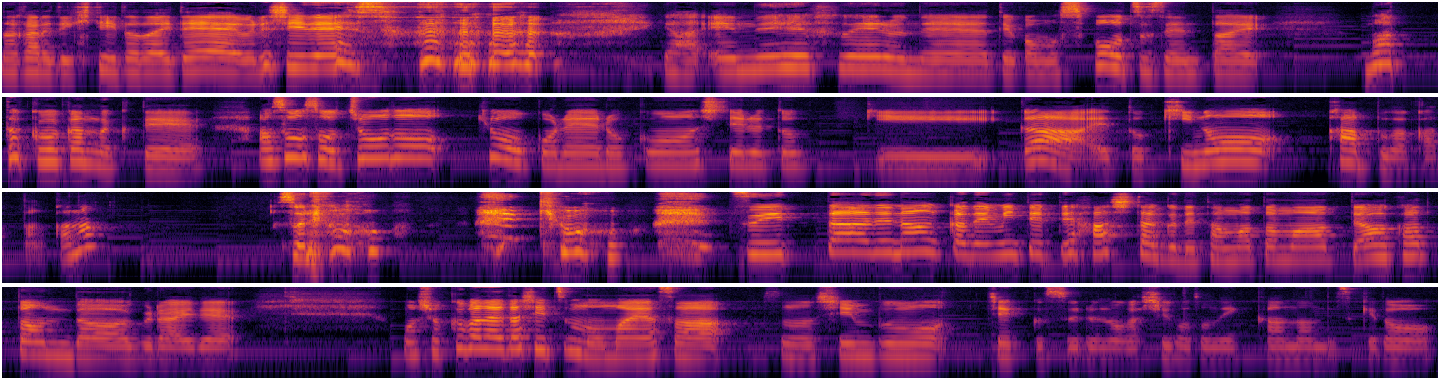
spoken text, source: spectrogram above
流れてきていただいて嬉しいです。いや、NFL ね、っていうかもうスポーツ全体、全くわかんなくて、あ、そうそう、ちょうど今日これ録音してる時時が、えっと、昨日カープが勝ったんかなそれも 今日ツイッターでなんかで見ててハッシュタグでたまたまあってあ勝ったんだぐらいで。もう職場で私いつも毎朝その新聞をチェックするのが仕事の一環なんですけど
